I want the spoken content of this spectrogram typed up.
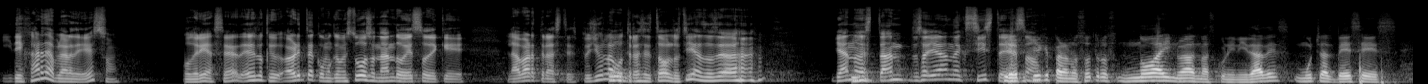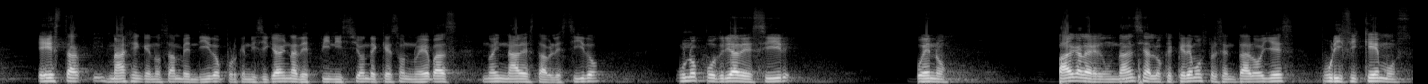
y dejar de hablar de eso. Podría ser. Es lo que ahorita como que me estuvo sonando eso de que lavar trastes. Pues yo lavo Mm. trastes todos los días, o sea, ya no es tan, o sea, ya no existe Y eso. que para nosotros no hay nuevas masculinidades. Muchas veces esta imagen que nos han vendido, porque ni siquiera hay una definición de qué son nuevas, no hay nada establecido. Uno podría decir, bueno, valga la redundancia, lo que queremos presentar hoy es purifiquemos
